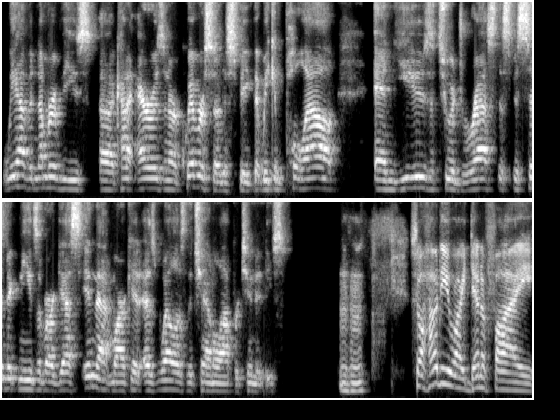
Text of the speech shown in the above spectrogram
we have a number of these uh, kind of arrows in our quiver, so to speak, that we can pull out and use to address the specific needs of our guests in that market as well as the channel opportunities. Mm-hmm. So, how do you identify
